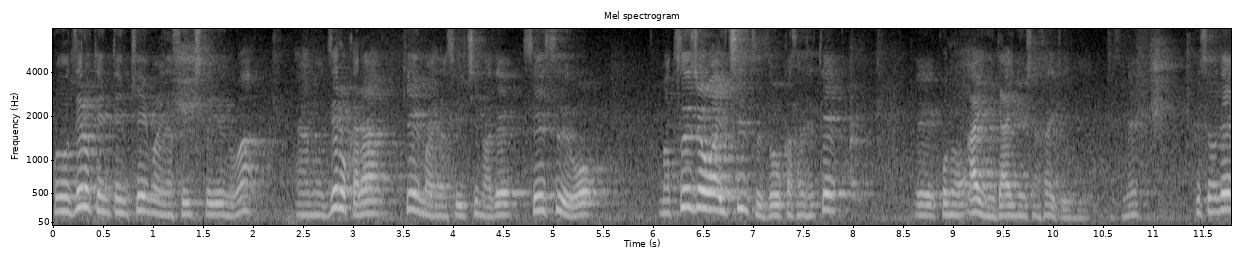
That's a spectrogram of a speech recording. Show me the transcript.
この0点点 k-1 というのは、あの0から k-1 まで整数を、まあ、通常は1ずつ増加させて、えー、この i に代入しなさいという意味ですね。ですので、え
